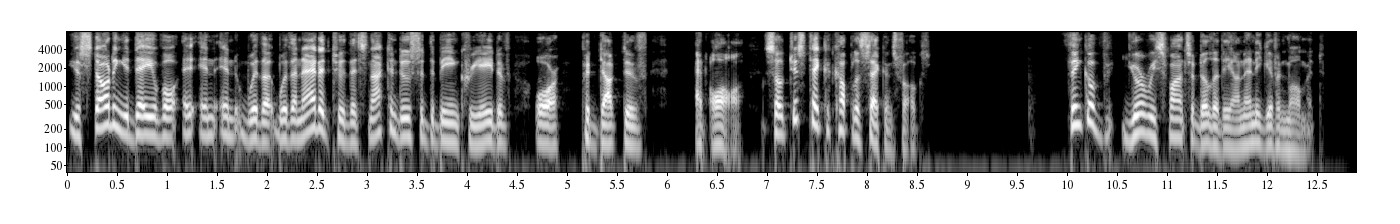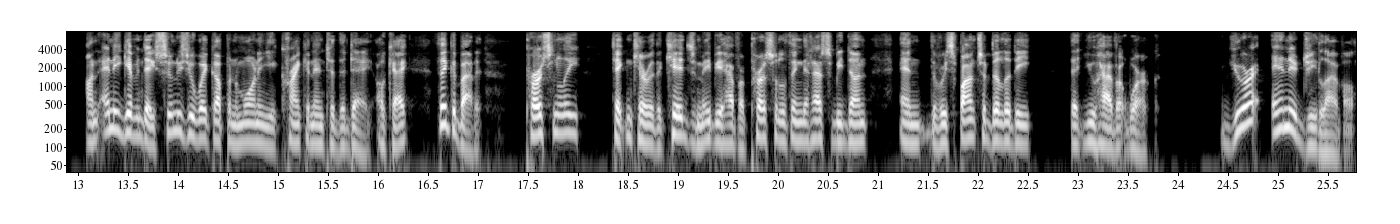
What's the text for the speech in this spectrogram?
you're starting your day of all, with a with an attitude that's not conducive to being creative or productive at all. So just take a couple of seconds, folks. Think of your responsibility on any given moment. On any given day, as soon as you wake up in the morning, you're cranking into the day. Okay. Think about it. Personally, taking care of the kids, maybe you have a personal thing that has to be done, and the responsibility that you have at work. Your energy level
